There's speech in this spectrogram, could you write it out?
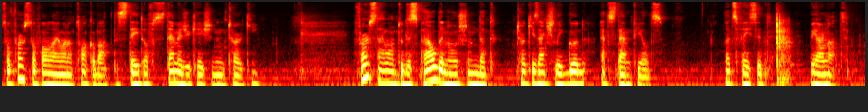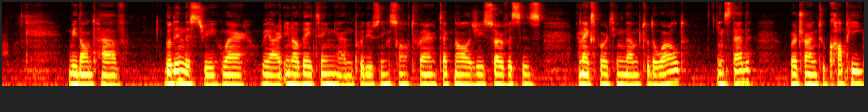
So, first of all, I want to talk about the state of STEM education in Turkey. First, I want to dispel the notion that Turkey is actually good at STEM fields. Let's face it, we are not. We don't have good industry where we are innovating and producing software, technology, services, and exporting them to the world. Instead, we're trying to copy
